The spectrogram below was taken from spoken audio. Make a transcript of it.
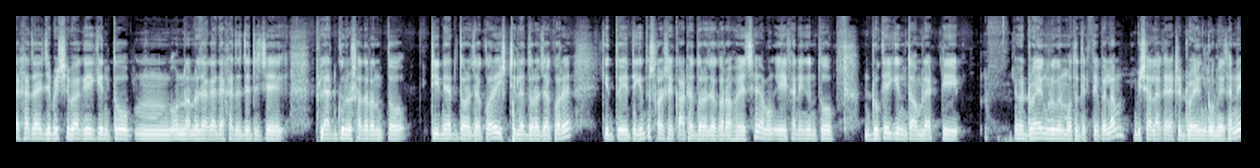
দেখা যায় যে বেশিরভাগই কিন্তু অন্যান্য জায়গায় দেখা যায় যেটি যে ফ্ল্যাটগুলো সাধারণত টিনের দরজা করে, স্টিলের দরজা করে, কিন্তু এটি কিন্তু সরাসরি কাঠের দরজা করা হয়েছে এবং এখানে কিন্তু ঢুকেই কিন্তু আমরা একটি ড্রয়িং রুমের মতো দেখতে পেলাম। বিশাল আকারের একটি ড্রয়িং রুম এখানে।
